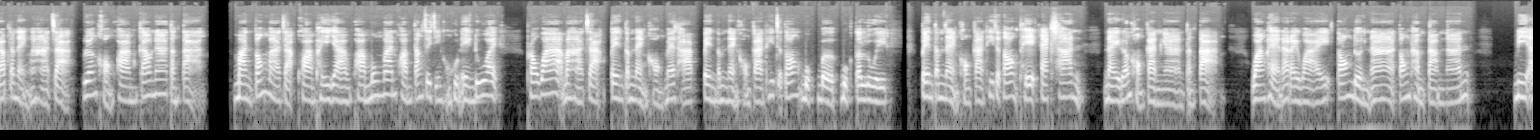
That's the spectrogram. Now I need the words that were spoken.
รับตำแหน่งมหาจาก เรื่องของความก้าวหน้าต่างๆ มันต้องมาจากความพยายามความมุ่งมั่นความตั้งใจจริงของคุณเองด้วยเพราะว่ามหาจักรเป็นตำแหน่งของแม่ทัพ เป็นตำแหน่งของการที่จะต้องบุกเบิก บุกตะลุย เป็นตำแหน่งของการที่จะต้อง take action ในเรื่องของการงานต่างๆ วางแผนอะไรไว้ ต้องเดินหน้าต้องทำตามนั้น มีไอ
